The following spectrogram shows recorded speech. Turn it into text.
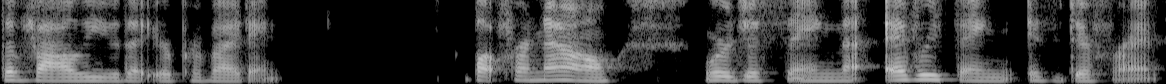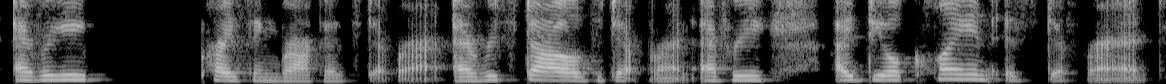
the value that you're providing. But for now, we're just saying that everything is different. Every pricing bracket's different. Every style is different. Every ideal client is different.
